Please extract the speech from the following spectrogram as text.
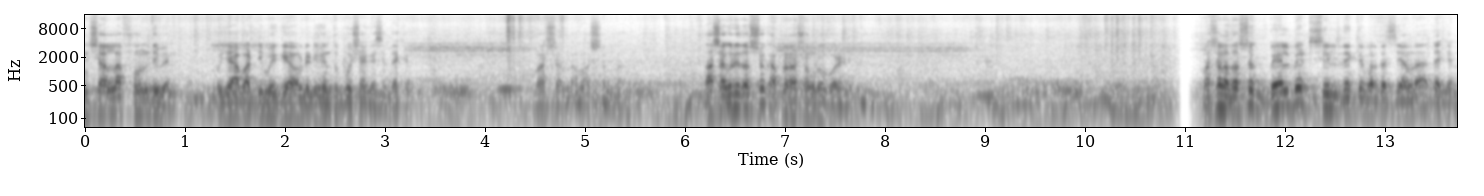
ইনশাল্লাহ ফোন দিবেন। ওই যে আবার ডিমে গিয়ে অলরেডি কিন্তু বসে গেছে দেখেন। মাশাল্লাহ মাশাল্লাহ আশা করি দর্শক আপনারা সংগ্রহ করে নেবেন। মাশাল্লাহ দর্শক বেলবেট শিল্ড দেখতে পারতেছি আমরা, দেখেন।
